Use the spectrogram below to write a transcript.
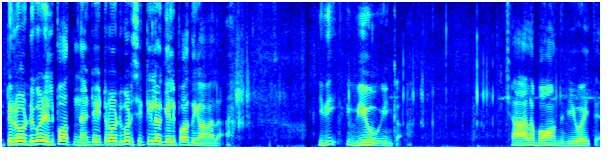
ఇటు రోడ్డు కూడా వెళ్ళిపోతుంది. అంటే ఇటు రోడ్డు కూడా సిటీలోకి వెళ్ళిపోద్ది కావాలా? ఇది వ్యూ ఇంకా. చాలా బాగుంది వ్యూ అయితే.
